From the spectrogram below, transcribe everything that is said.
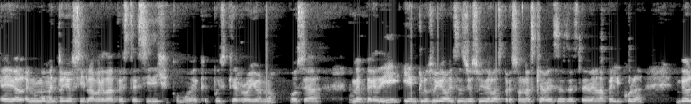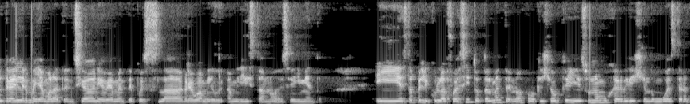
eh, en un momento yo sí, la verdad, este, sí dije como de que pues qué rollo, ¿no? O sea, me perdí y incluso yo a veces, yo soy de las personas que a veces este, ven la película, veo el tráiler, me llama la atención y obviamente pues la agrego a mi, a mi lista, ¿no? De seguimiento. Y esta película fue así totalmente, ¿no? Como que dije, ok, es una mujer dirigiendo un western,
